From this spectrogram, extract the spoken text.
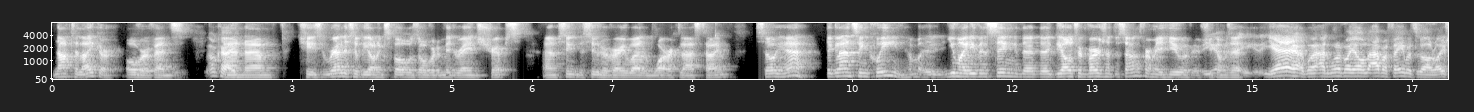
not to like her over events. Okay. And um, she's relatively unexposed over the mid-range trips. Um, seemed to suit her very well in Warwick last time. So yeah, the glancing queen. You might even sing the, the, the altered version of the song for me, Hugh, if, if she yeah, comes in. Yeah, and one of my old ABBA favorites, all right.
